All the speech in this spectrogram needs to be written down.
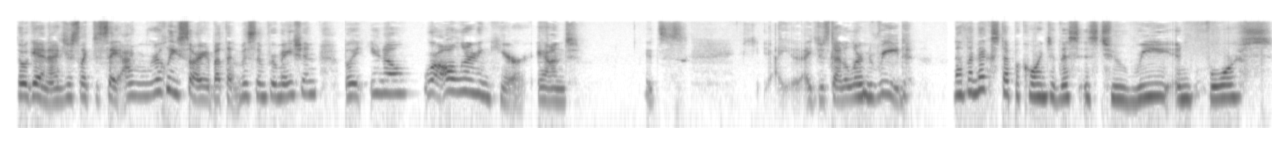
So again, I just like to say I'm really sorry about that misinformation, but you know, we're all learning here and it's, I, I just gotta learn to read. Now the next step according to this is to reinforce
